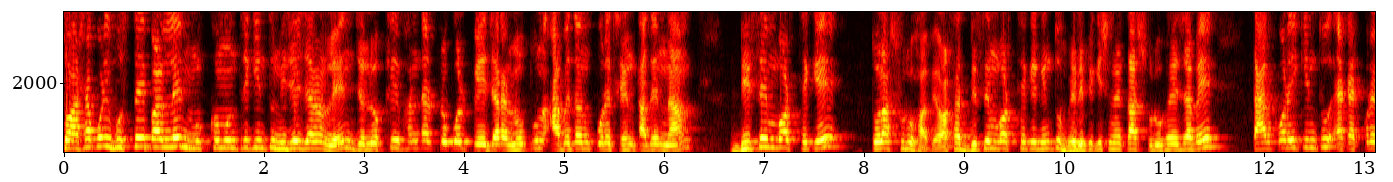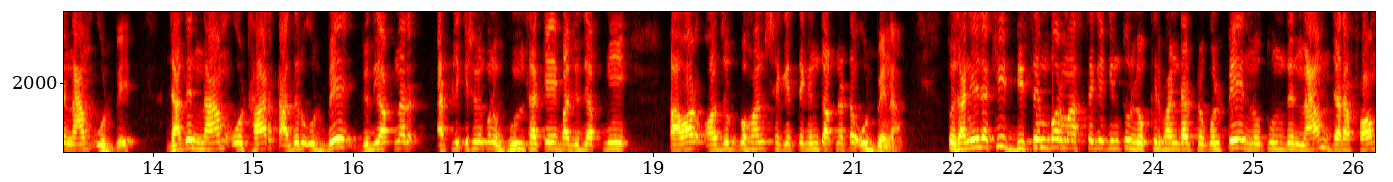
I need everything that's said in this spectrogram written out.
তো আশা করি বুঝতেই পারলেন, মুখ্যমন্ত্রী কিন্তু নিজেই জানালেন যে লক্ষ্মীর ভান্ডার প্রকল্পে যারা নতুন আবেদন করেছেন, তাদের নাম ডিসেম্বর থেকে তোলা শুরু হবে। অর্থাৎ ডিসেম্বর থেকে কিন্তু ভেরিফিকেশনের কাজ শুরু হয়ে যাবে। তারপরেই কিন্তু এক এক করে নাম উঠবে। যাদের নাম ওঠার, তাদের উঠবে। যদি আপনার অ্যাপ্লিকেশনে কোনো ভুল থাকে বা যদি আপনি পাওয়ার অযোগ্য হন, সেক্ষেত্রে কিন্তু আপনারটা উঠবে না। তো জানিয়ে রাখি, ডিসেম্বর মাস থেকে কিন্তু লক্ষ্মীর ভান্ডার প্রকল্পে নতুনদের নাম, যারা ফর্ম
